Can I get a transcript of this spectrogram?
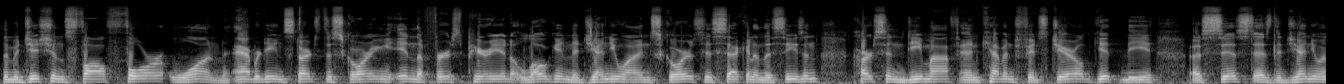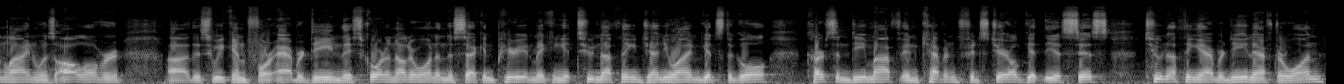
The Magicians fall 4-1. Aberdeen starts the scoring in the first period. Logan, the genuine, scores his second of the season. Carson Demoff and Kevin Fitzgerald get the assist as the genuine line was all over uh, this weekend for Aberdeen. They scored another one in the second period, making it 2-0. Genuine gets the goal. Carson Demoff and Kevin Fitzgerald get the assists. 2-0 Aberdeen after one.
